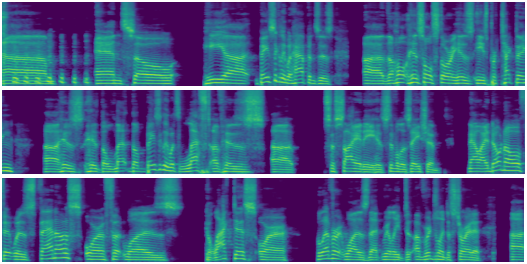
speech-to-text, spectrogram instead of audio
Um, and so he uh basically what happens is uh the whole his whole story his he's protecting uh his his the le- the basically what's left of his uh society his civilization now i don't know if it was thanos or if it was galactus or whoever it was that really d- originally destroyed it uh,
